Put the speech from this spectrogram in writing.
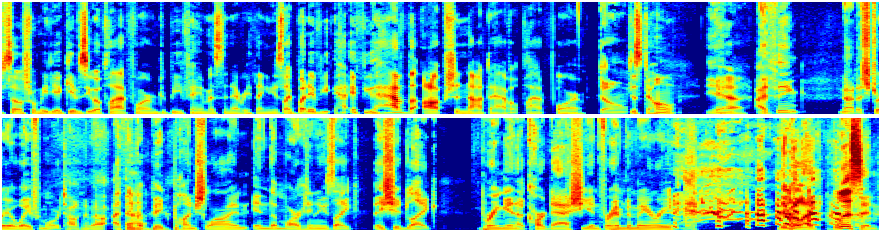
social media gives you a platform to be famous and everything. And he's like, but if you if you have the option not to have a platform, don't. just don't. Yeah. Yeah. I think not to stray away from what we're talking about. I think Uh-huh. a big punchline in the marketing is like they should like bring in a Kardashian for him to marry. They'd be like, "Listen,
